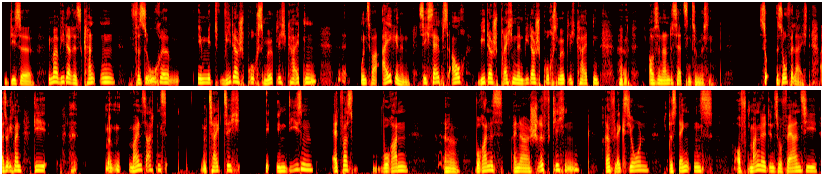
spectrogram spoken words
diese immer wieder riskanten Versuche mit Widerspruchsmöglichkeiten, und zwar eigenen, sich selbst auch widersprechenden Widerspruchsmöglichkeiten äh, auseinandersetzen zu müssen. So, so vielleicht. Also ich meine, die meines Erachtens zeigt sich in diesem etwas, woran, äh, woran es einer schriftlichen Reflexion des Denkens oft mangelt, insofern sie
